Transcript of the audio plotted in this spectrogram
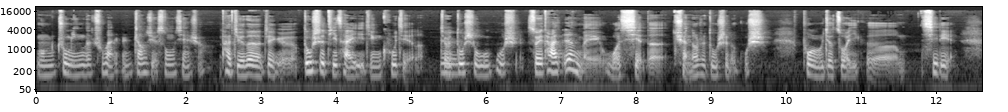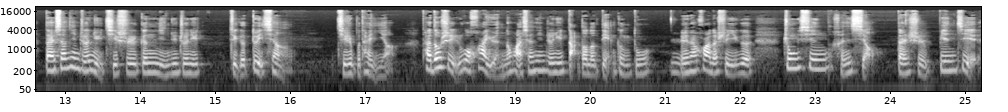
嗯，我们著名的出版人张雪松先生，他觉得这个都市题材已经枯竭了，就是都市无故事，所以他认为我写的全都是都市的故事，不如就做一个系列。但是《相亲者女》其实跟《隐居者女》这个对象其实不太一样。它都是如果画圆的话，《相亲者女》打到的点更多，因为它画的是一个中心很小，但是边界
